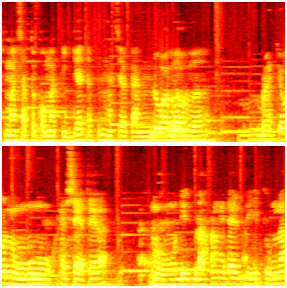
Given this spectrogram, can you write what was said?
cuma 1,3 tapi menghasilkan Dua dua gol. berarti oh nunggu headset ya. Nunggu di belakang itu dihitungnya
